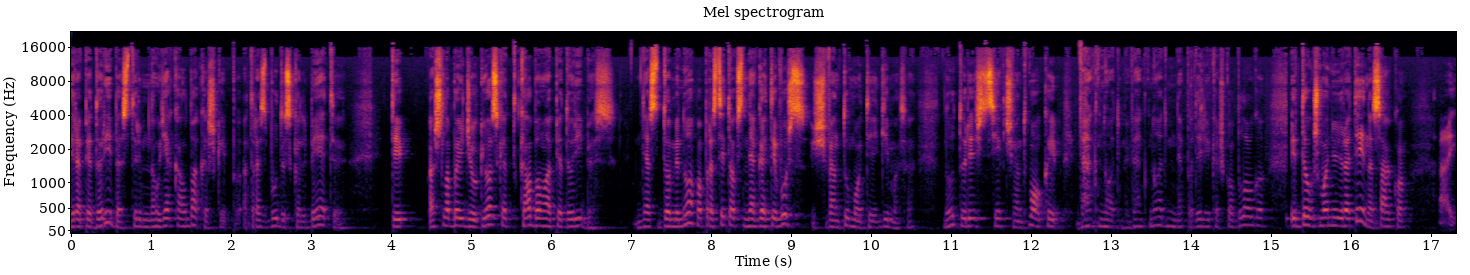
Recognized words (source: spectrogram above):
Ir apie darybės turim naują kalbą kažkaip atras būdus kalbėti. Tai aš labai džiaugiuosi, kad kalbam apie darybės. Nes dominuoja paprastai toks negatyvus šventumo teigimas. Va. Nu, turi siekti šventumo, kaip venk nuodėmė, venk nuodėmė, nepadaryk kažko blogo. Ir daug žmonių ir ateina, sako, ai,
